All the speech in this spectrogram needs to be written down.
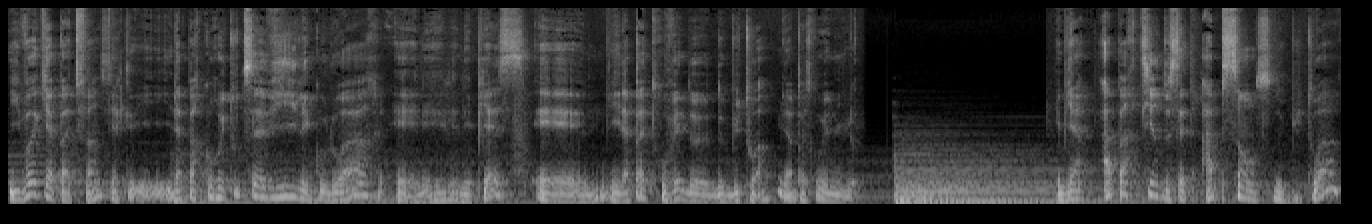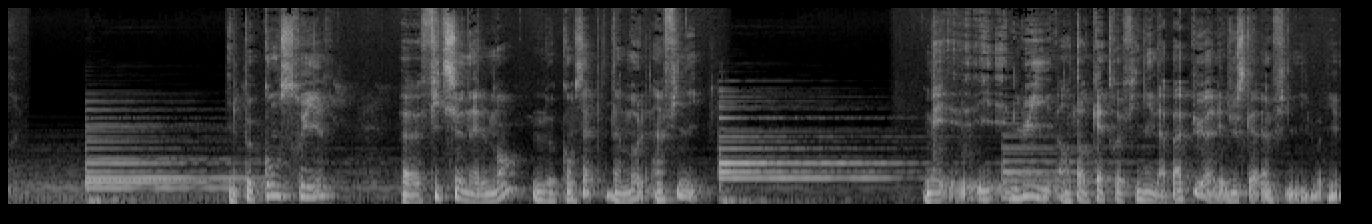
il voit qu'il n'y a pas de fin, c'est-à-dire qu'il a parcouru toute sa vie les couloirs et les, pièces et il n'a pas trouvé de, de butoir, il n'a pas trouvé de mulot. Eh bien, à partir de cette absence de butoir, il peut construire euh, fictionnellement le concept d'un môle infini. Mais lui, en tant qu'être fini, n'a pas pu aller jusqu'à l'infini. Il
